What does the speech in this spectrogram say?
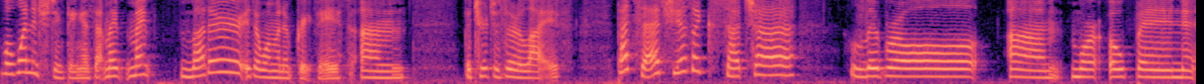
well, one interesting thing is that my my mother is a woman of great faith. Um, the church is her life. That said, she has like such a liberal, um, more open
